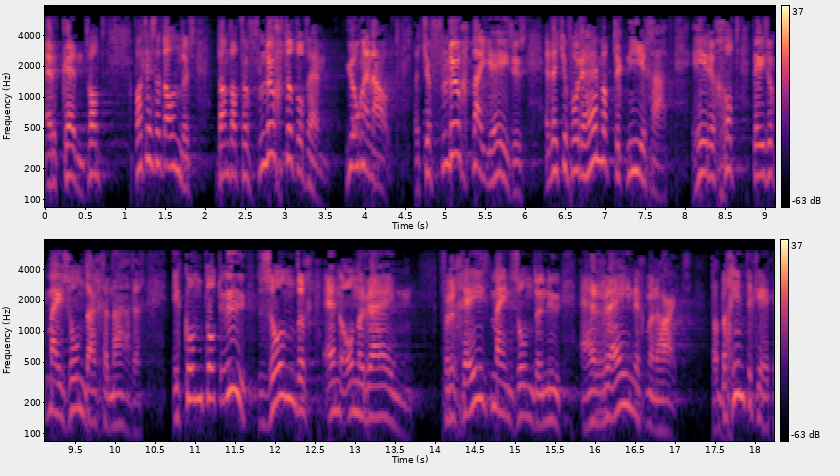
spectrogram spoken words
erkent. Want wat is dat anders dan dat we vluchten tot hem, jong en oud. Dat je vlucht naar Jezus en dat je voor Hem op de knieën gaat. Heere God, wees ook mij zondaar genadig. Ik kom tot U, zondig en onrein. Vergeef mijn zonde nu en reinig mijn hart. Dat begint een keer.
